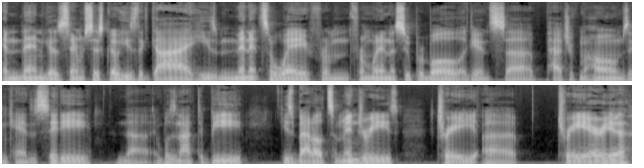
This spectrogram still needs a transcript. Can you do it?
And then goes to San Francisco. He's the guy. He's minutes away from from winning a Super Bowl against uh, Patrick Mahomes in Kansas City. No, it was not to be. He's battled some injuries. Trey uh, Trey area,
